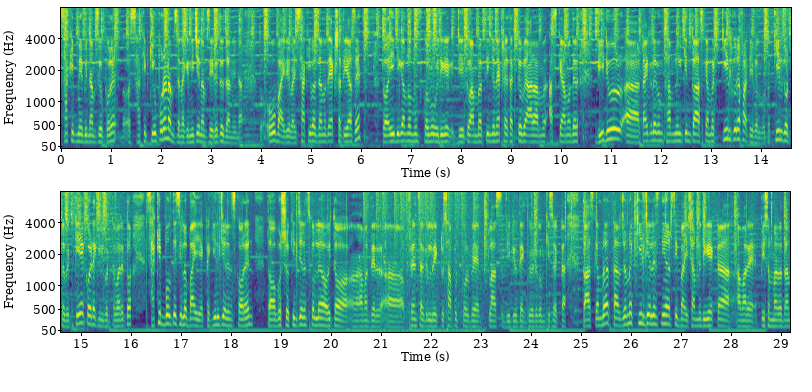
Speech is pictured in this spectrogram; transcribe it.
সাকিব মেবি নামছে উপরে। সাকিব কি উপরে নামছে নাকি নিচে নামছে? এটা তো জানি না। তো ও বাইরে ভাই, সাকিব আর জানাতে একসাথেই আছে। তো এইদিকে আমরা মুভ করব, ওইদিকে যেহেতু আমরা তিনজন একসাথে থাকতে হবে, আর আজকে আমাদের ভিডিওর টাইটেল এবং থামলেন কিন্তু আজকে আমরা কিল করে ফাটিয়ে ফেলব। তো কিল করতে হবে, কে কয়টা কিল করতে পারে? তো সাকিব বলতেছিল, ভাই, একটা কিল চ্যালেঞ্জ করেন। তো অবশ্য কিল চ্যালেঞ্জ করলে হয়তো আমাদের ফ্রেন্ড সার্কেলের একটু সাপোর্ট করবে প্লাস ভিডিও দেখবে এরকম কিছু একটা। তো আজকে আমরা তার জন্য কিল চ্যালেঞ্জ নিয়ে আসছি। ভাই, সামনের দিকে একটা আমার পিছন মারা দান।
